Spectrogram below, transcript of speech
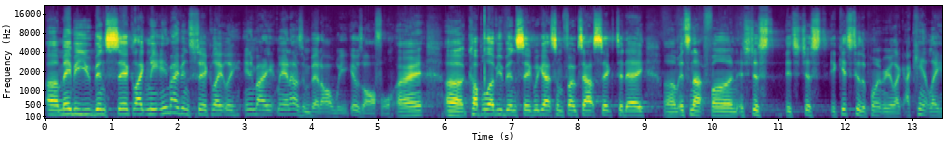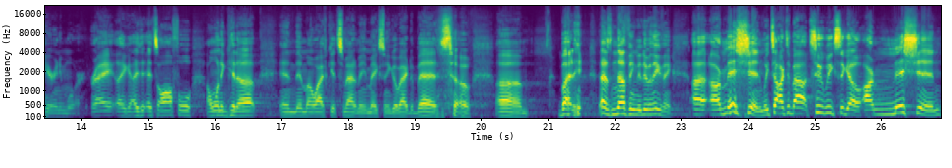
uh, maybe you've been sick like me. Anybody been sick lately? Anybody? Man, I was in bed all week. It was awful. All right. Uh, a couple of you been sick. We got some folks out sick today. Um, it's not fun. It's just it's just it gets to the point where you're like i can't lay here anymore right like I, it's awful i want to get up and then my wife gets mad at me and makes me go back to bed so um, but that has nothing to do with anything. Uh, our mission, we talked about two weeks ago, our mission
